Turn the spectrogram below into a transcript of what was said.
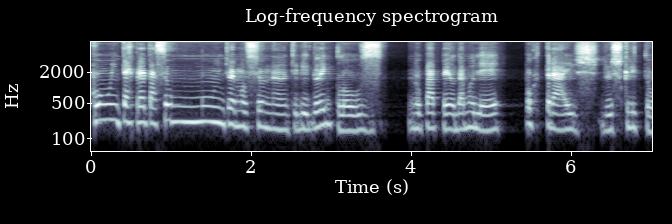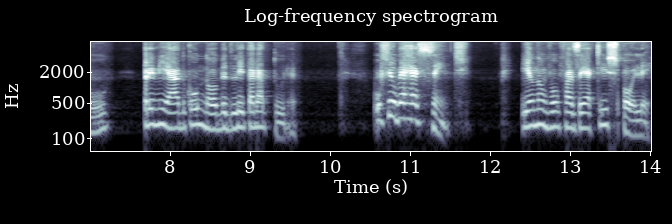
com interpretação muito emocionante de Glenn Close no papel da mulher por trás do escritor, premiado com o Nobel de Literatura. O filme é recente e eu não vou fazer aqui spoiler.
